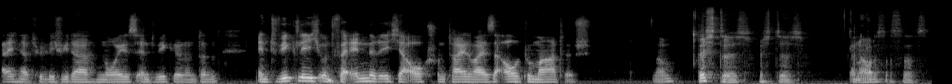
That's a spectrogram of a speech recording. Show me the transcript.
kann ich natürlich wieder Neues entwickeln. Und dann entwickle ich und verändere ich ja auch schon teilweise automatisch. Ne? Richtig, richtig. Genau, genau das ist das.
